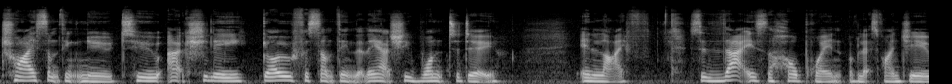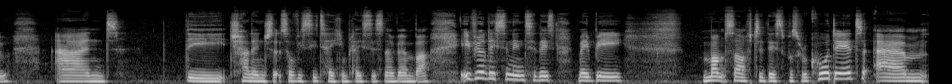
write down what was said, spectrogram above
try something new to actually go for something that they actually want to do in life so that is the whole point of let's find you and the challenge that's obviously taking place this November. If you're listening to this, maybe months after this was recorded, um,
